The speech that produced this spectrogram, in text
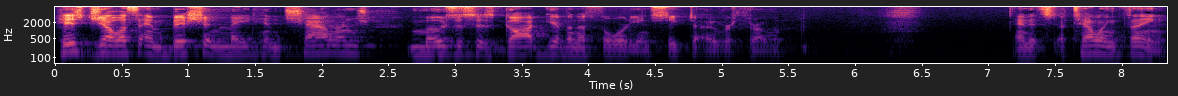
His jealous ambition made him challenge Moses' God given authority and seek to overthrow him. And it's a telling thing.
